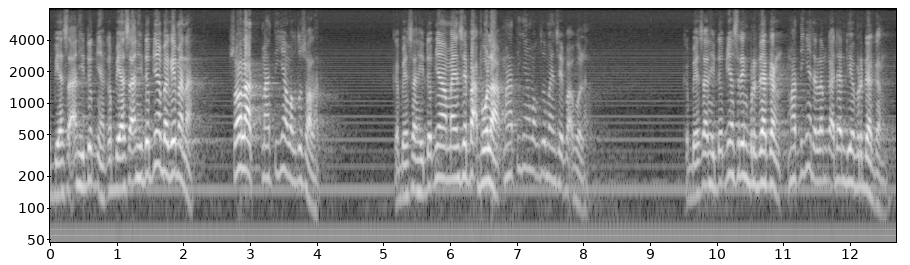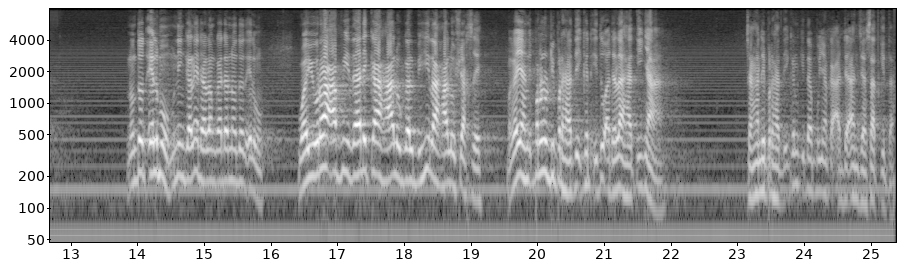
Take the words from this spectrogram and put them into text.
Kebiasaan hidupnya. Kebiasaan hidupnya bagaimana? Sholat. Matinya waktu sholat. Kebiasaan hidupnya main sepak bola. Matinya waktu main sepak bola. Kebiasaan hidupnya sering berdagang. Matinya dalam keadaan dia berdagang nuntut ilmu meninggalnya dalam keadaan nuntut ilmu. Wa yura fi dzalika halu qalbihi la halu syakhsih. Maka yang perlu diperhatikan itu adalah hatinya. Jangan diperhatikan kita punya keadaan jasad kita.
